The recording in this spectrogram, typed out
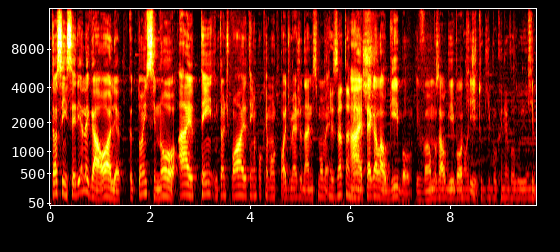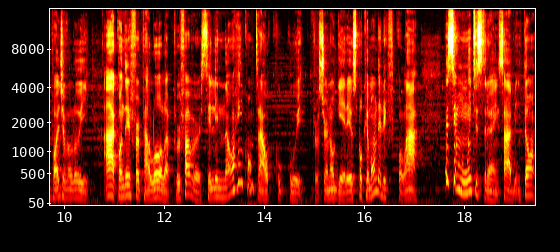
Então, assim, seria legal, olha, eu tô ensinou, ah, eu tenho, então, tipo, ó, eu tenho um Pokémon que pode me ajudar nesse momento. Exatamente. Ah, pega lá o Gible e vamos ao Gible aqui Maldito Gible que não evoluiu. que né? pode evoluir. Ah, quando ele for pra Lola, por favor, se ele não reencontrar o Kukui, professor Nogueira, e os Pokémon dele que ficou lá, vai ser muito estranho, sabe? Então,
